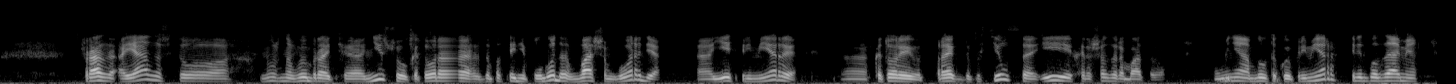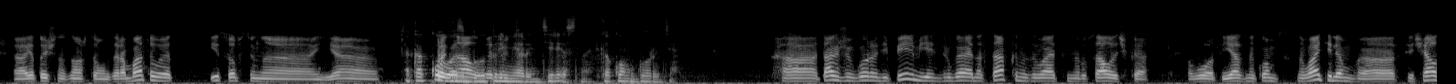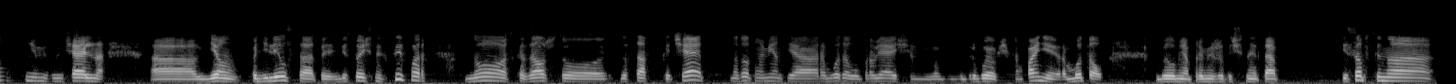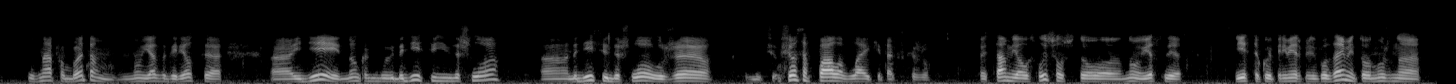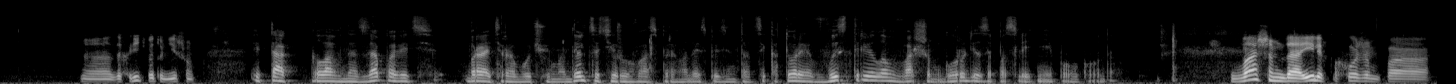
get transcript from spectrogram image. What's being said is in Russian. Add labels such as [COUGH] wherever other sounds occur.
фраза Аяза, что нужно выбрать э, нишу, которая за последние полгода в вашем городе э, есть примеры, э, в которой вот, проект запустился и хорошо зарабатывает. У меня был такой пример перед глазами – я точно знал, что он зарабатывает, и, собственно, я... А какой у вас был это... пример, интересно, в каком городе? А, также в городе Пермь есть другая доставка, называется «На русалочка». Вот, я знаком с основателем, а, встречался с ним изначально, где он поделился, то есть без точных цифр, но сказал, что доставка качает. На тот момент я работал управляющим в другой общей компании, работал, был у меня промежуточный этап. И, собственно, узнав об этом, ну, я загорелся э, идеей, но как бы до действий не дошло, э, до действий дошло уже, все совпало в лайке, так скажу. То есть там я услышал, что, ну, если есть такой пример перед глазами, то нужно э, заходить в эту нишу. Итак, главная заповедь брать рабочую модель, цитирую вас прямо да, из презентации, которая выстрелила в вашем городе за последние полгода. В вашем, да, или в похожем по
